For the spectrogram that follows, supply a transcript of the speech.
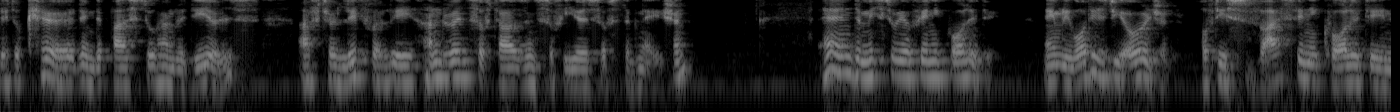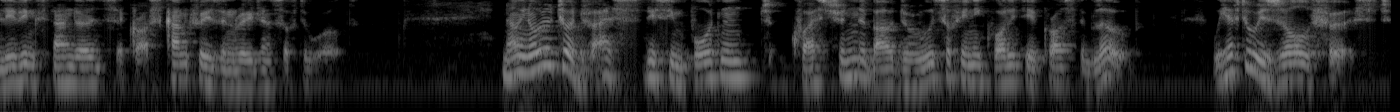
that occurred in the past 200 years after literally hundreds of thousands of years of stagnation, and the mystery of inequality, namely, what is the origin of this vast inequality in living standards across countries and regions of the world. Now, in order to address this important question about the roots of inequality across the globe, we have to resolve first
